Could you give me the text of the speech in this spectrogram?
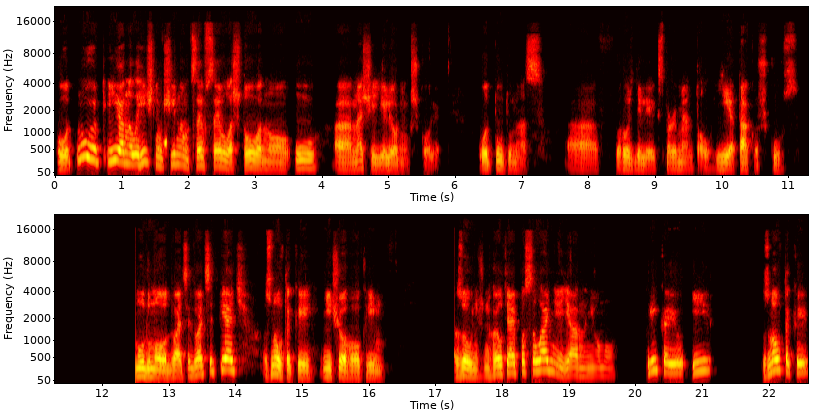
От, ну от і аналогічним чином це все влаштовано у а, нашій e-learning школі. От тут у нас а, в розділі Experimental є також курс Moodle Mode 2025. Знов таки нічого окрім зовнішнього LTI посилання, я на ньому клікаю і знов таки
